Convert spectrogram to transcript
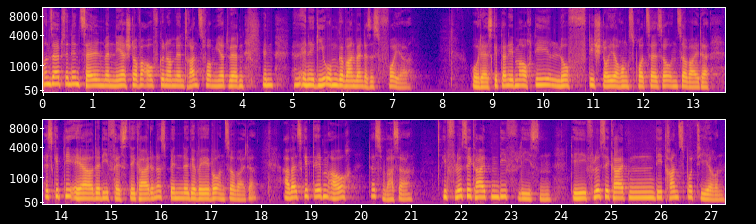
Und selbst in den Zellen, wenn Nährstoffe aufgenommen werden, transformiert werden, in Energie umgewandelt werden, das ist Feuer. Oder es gibt dann eben auch die Luft, die Steuerungsprozesse und so weiter. Es gibt die Erde, die Festigkeit und das Bindegewebe und so weiter. Aber es gibt eben auch das Wasser, die Flüssigkeiten, die fließen, die Flüssigkeiten, die transportieren,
